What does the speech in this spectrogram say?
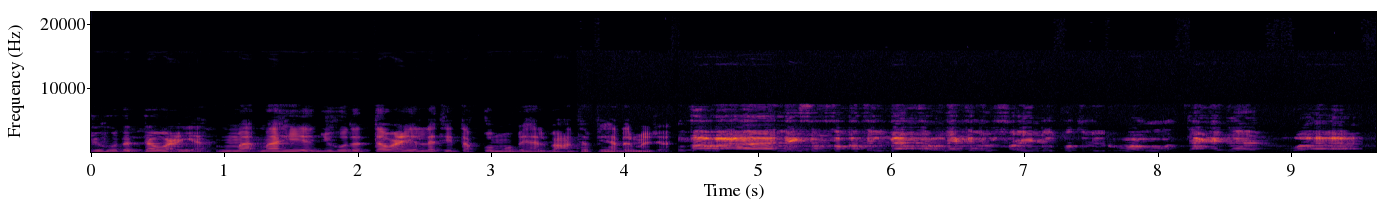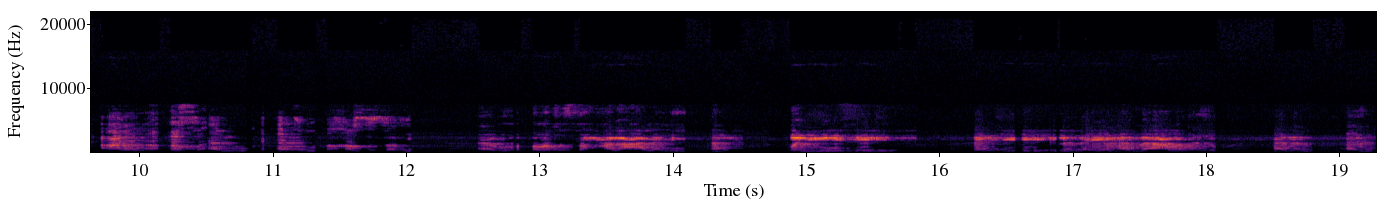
جهود التوعية، ما هي جهود التوعية التي تقوم بها البعثه في هذا المجال؟ طبعا ليس فقط طريق القطر للامم المتحده وعلى الاخص الوكالات المتخصصه من منظمه الصحه العالميه واليونيسيف التي لديها باع وتجربه هذا المجال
